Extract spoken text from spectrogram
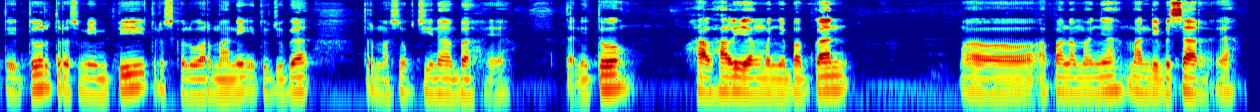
tidur terus mimpi terus keluar mani itu juga termasuk jinabah ya. Dan itu hal-hal yang menyebabkan e, apa namanya mandi besar ya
